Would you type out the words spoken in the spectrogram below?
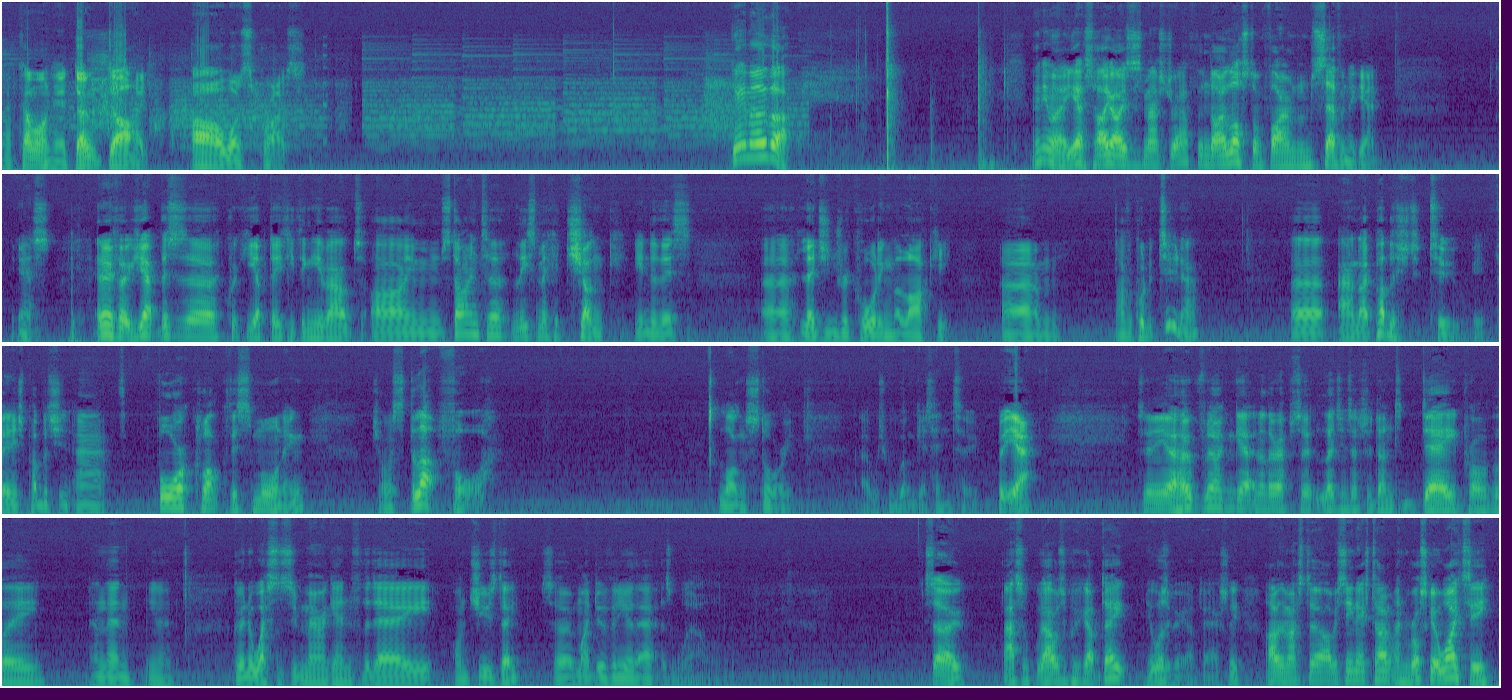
Ah, come on here, don't die. Oh, what a surprise. Game over! Anyway, yes, hi guys, it's Masterath, and I lost on Fire Emblem 7 again. Yes. Anyway, folks, yep, this is a quickie updatey thingy about I'm starting to at least make a chunk into this uh, Legends recording malarkey. Um, I've recorded two now, uh, and I published two. It finished publishing at 4 o'clock this morning, which I was still up for. Long story, uh, which we won't get into. But yeah. So yeah, hopefully I can get another episode, Legends episode done today, probably and then you know going to Weston-super-Mare again for the day on Tuesday so I might do a video there as well so that's a, that was a quick update. It was a quick update actually. I'm the master. I'll be seeing you next time. And Roscoe Whitey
